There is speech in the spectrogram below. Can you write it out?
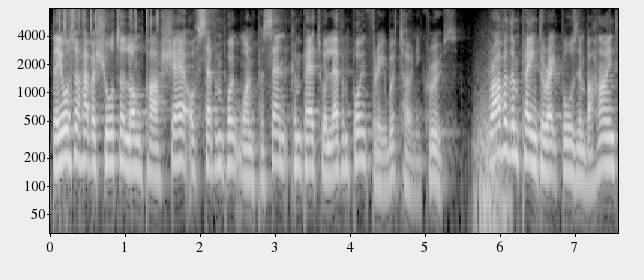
They also have a shorter long pass share of 7.1% compared to 11.3 with Toni Kroos. Rather than playing direct balls in behind,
